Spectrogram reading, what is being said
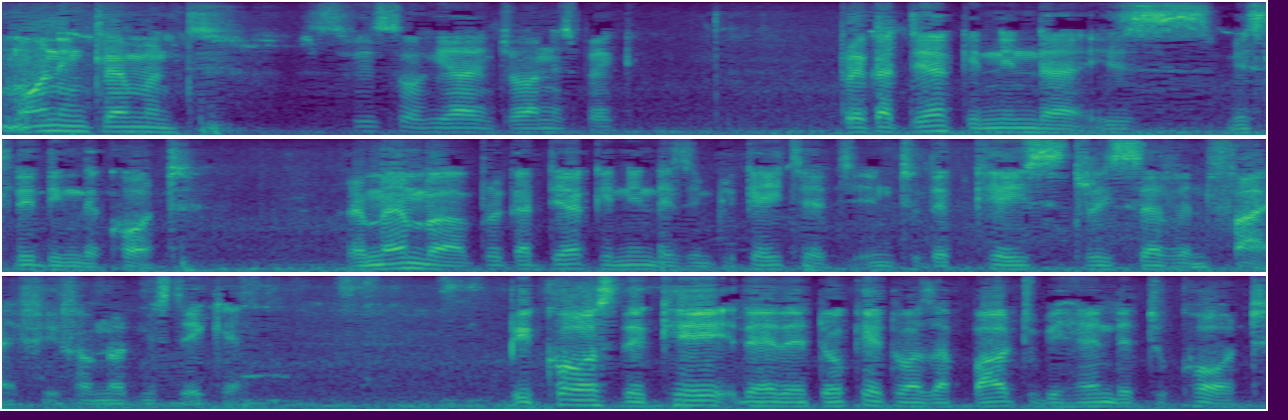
Morning, Clement. Swiso here in Johannesburg. Brigadier Gininda is misleading the court. Remember, Brigadier Gininda is implicated into the case 375, if I'm not mistaken. Because the, the, the docket was about to be handed to court,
